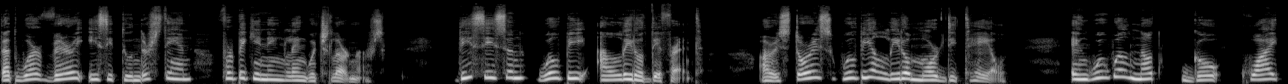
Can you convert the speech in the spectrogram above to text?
that were very easy to understand for beginning language learners. This season will be a little different. Our stories will be a little more detailed, and we will not go quite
